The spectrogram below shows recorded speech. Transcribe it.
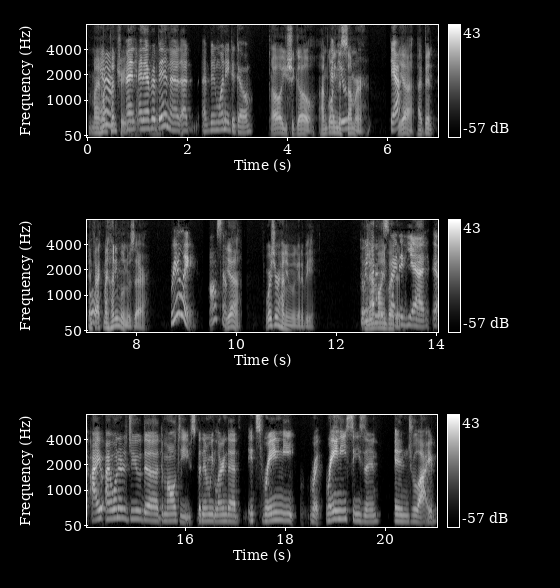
my yeah, home country. I, I never yeah. been. I, I, have been wanting to go. Oh, you should go. I'm going Have this you? summer. Yeah, yeah. I've been. Cool. In fact, my honeymoon was there. Really awesome. Yeah. Where's your honeymoon going to be? But we haven't decided yet. I, I wanted to do the the Maldives, but then we learned that it's rainy ra- rainy season in July,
